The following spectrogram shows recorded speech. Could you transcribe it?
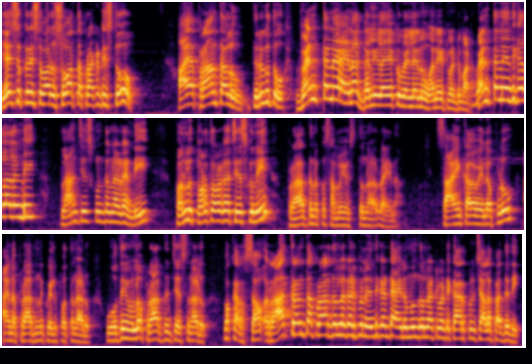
యేసుక్రీస్తు వారు సువార్త ప్రకటిస్తూ ఆయా ప్రాంతాలు తిరుగుతూ వెంటనే ఆయన గలీలయకు వెళ్ళాను అనేటువంటి మాట. వెంటనే ఎందుకు వెళ్ళాలండి? ప్లాన్ చేసుకుంటున్నాడండి. పనులు త్వర త్వరగా చేసుకుని ప్రార్థనకు సమయం ఇస్తున్నాడు ఆయన. సాయంకాలం అయినప్పుడు ఆయన ప్రార్థనకు వెళ్ళిపోతున్నాడు. ఉదయంలో ప్రార్థన చేస్తున్నాడు. ఒక సం- రాత్రంతా ప్రార్థనలో గడిపిన. ఎందుకంటే ఆయన ముందు ఉన్నటువంటి కార్యక్రమం చాలా పెద్దది.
